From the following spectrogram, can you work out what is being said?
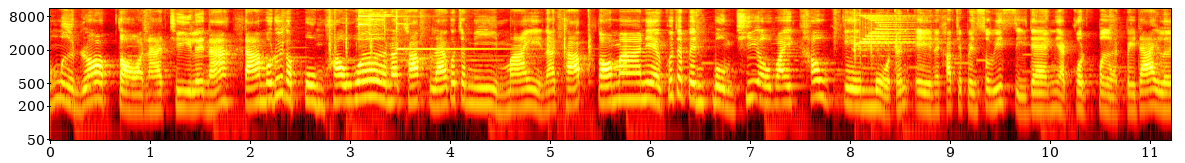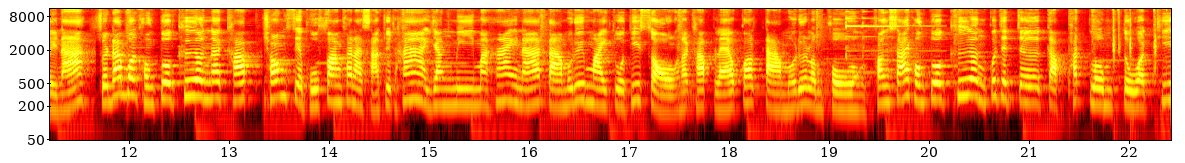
20,000 รอบต่อนาทีเลยนะ ตามมาด้วยกับปุ่ม power นะครับ แล้วก็จะมีไมค์นะครับ ต่อมาเนี่ยก็จะเป็นปุ่มที่เอาไว้เข้าเกมโหมดนั่นเองนะครับจะเป็นสวิตช์สีแดงเนี่ยกดเปิดไปได้เลยนะ ส่วนด้านบนของตัวเครื่องนะครับช่องเสียบหูฟังขนาด 3.5 ยังมีมาให้นะ ตามมาด้วยไมค์ตัวที่2นะครับแล้วก็ตามมาด้วยลำโพง ฝั่งซ้ายของตัวเครื่องก็จะเจอกับพัดลมตัวที่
